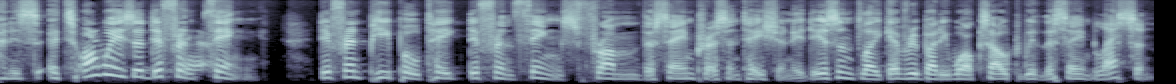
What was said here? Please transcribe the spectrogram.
And it's it's always a different yeah. thing. Different people take different things from the same presentation. It isn't like everybody walks out with the same lesson.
